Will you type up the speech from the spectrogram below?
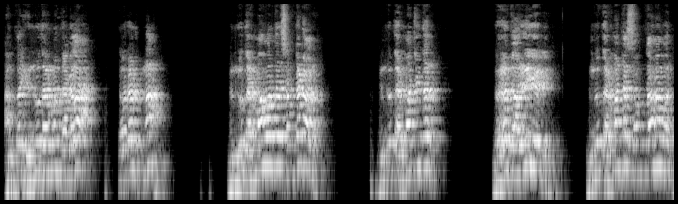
आमचा हिंदू धर्म जगला तरच ना. हिंदू धर्मावर जर संकट आलं हिंदू धर्माची जर घरं जाळली गेली हिंदू धर्माच्या संस्थानावर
